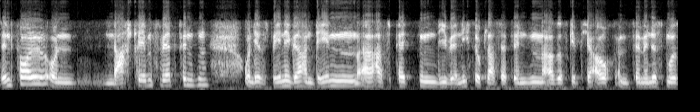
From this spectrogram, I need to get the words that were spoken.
sinnvoll und nachstrebenswert finden und jetzt weniger an den äh, Aspekten, die wir nicht so klasse finden. Also es gibt ja auch im Feminismus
